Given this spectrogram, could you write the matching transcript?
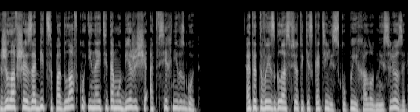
желавшая забиться под лавку и найти там убежище от всех невзгод. От этого из глаз все таки скатились скупые холодные слезы,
